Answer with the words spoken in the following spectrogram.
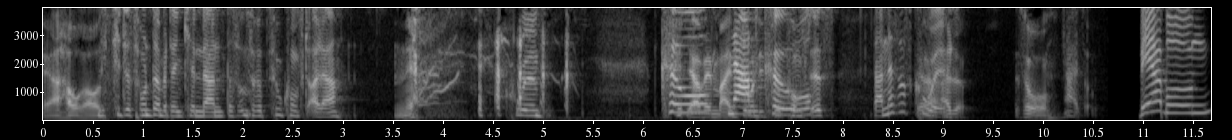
Ja, hau raus. Ich zieh das runter mit den Kindern. Das ist unsere Zukunft, Alter. Ja, Cool. Cool. ja wenn mein Sohn die cool. Zukunft ist. Dann ist es Ja, cool. also, so. also. Werbung!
